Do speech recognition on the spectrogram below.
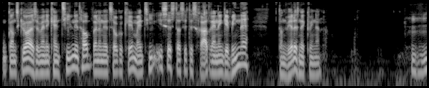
Und ganz klar, also wenn ich kein Ziel nicht habe, wenn ich nicht sage, okay, mein Ziel ist es, dass ich das Radrennen gewinne, dann werde ich es nicht gewinnen. Mhm.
